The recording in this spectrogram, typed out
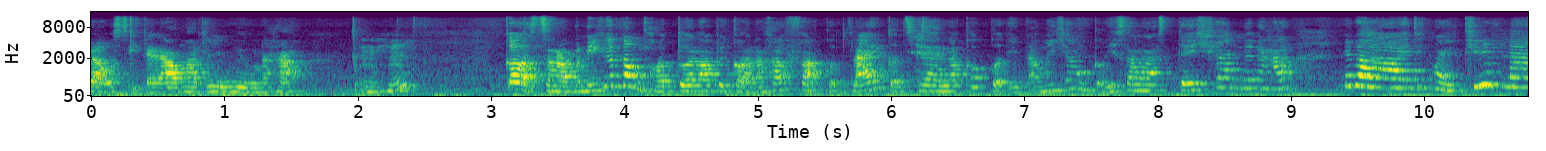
เราสิแต่เรามารีวิวนะคะก็สำหรับวันนี้ก็ต้องขอตัวลาไปก่อนนะคะ ฝากกดไลค์กดแชร์แล้วก็กดติดตามให้ช่องกวิศราสเตชันด้วยนะคะ บ๊ายบายเจอกันใหม่คลิปหน้า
